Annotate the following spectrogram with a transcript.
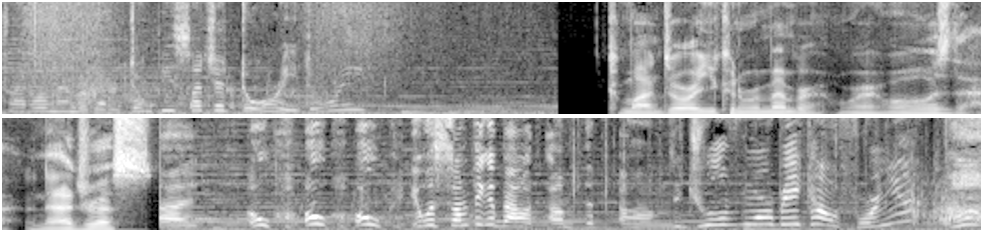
Try to remember better. Don't be such a Dory. Dory? Come on, Dory, you can remember. Where what was that? An address? Uh, oh, oh, oh! It was something about um the um. You live in Morro Bay, California? My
